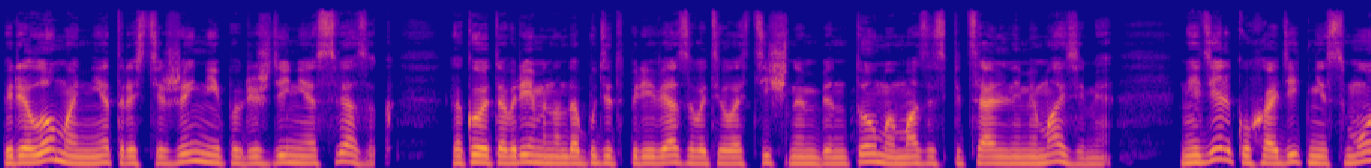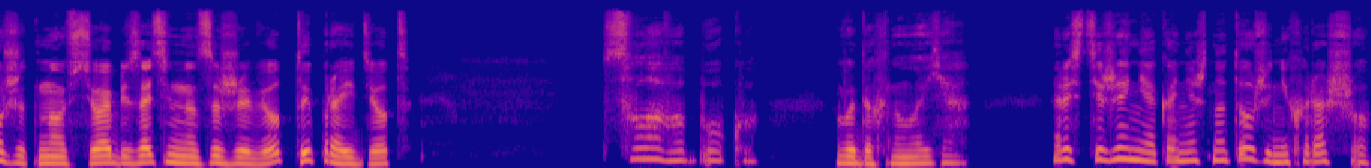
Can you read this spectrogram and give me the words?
«Перелома нет, растяжения и повреждения связок. Какое-то время надо будет перевязывать эластичным бинтом и мазать специальными мазями. Недельку ходить не сможет, но все обязательно заживет и пройдет. «Слава богу!» — выдохнула я. Растяжение, конечно, тоже нехорошо,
